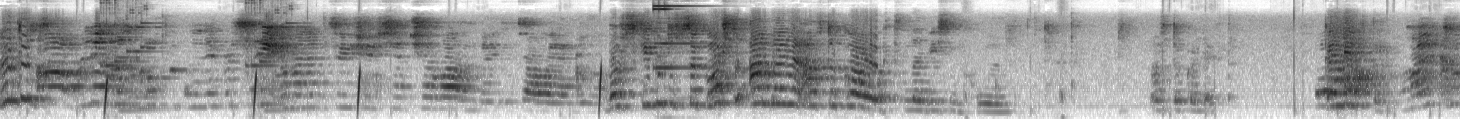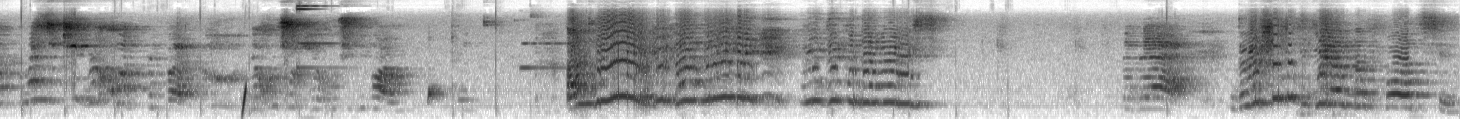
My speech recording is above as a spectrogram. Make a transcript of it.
Ну тут, А, блін, мені просто не прийшли, у мене все ще ще червоно до цього, я думаю. боже, скільки тут все коштує? А, в мене автоколект на 8 хвилин. Автоколект. Колектор. О, Майнкрафт, у нас який доход тепер? Я хочу, я хочу диван. Андрій! Андрій! Іди подивись! Ти де? Диви, що тут є на фотці?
